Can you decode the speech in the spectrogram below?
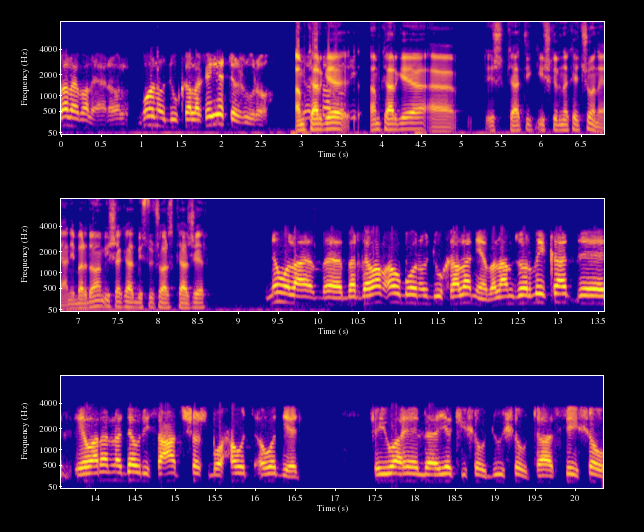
بەڵێ بەڵێ ئەرەوە بۆن و دووکەڵەکە یەتە ژوورەوە ئەم کارگێ ئەم کارگەیە کاتیک ئیشکردنەکەی چۆنە ینی بەردەوام ئیشەکات 24 کاژێر نەوەڵا بەردەوام ئەو بۆن و دووکەڵە نیە بەڵام زۆربەی کات ئێواران لە دەوری سعات 6 بۆ حوت ئەوە دێت چی وایە لە یەکی شەو دوو شەو تا سێ شەو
